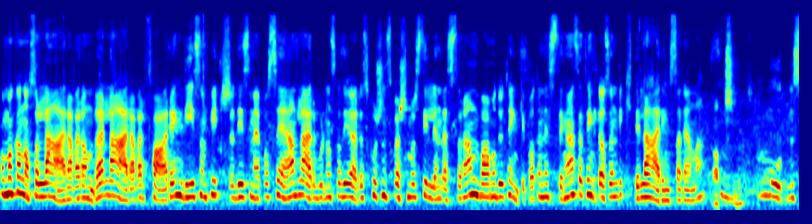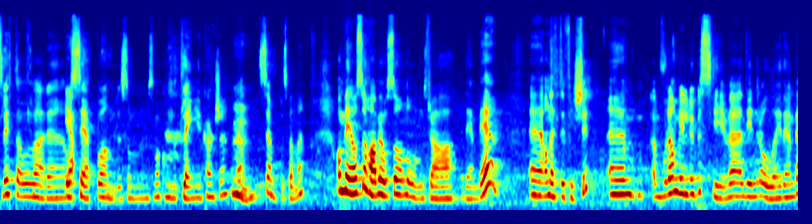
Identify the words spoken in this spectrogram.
Og man kan også lære av hverandre, lære av erfaring. De som pitcher, de som er på scenen, lære hvordan skal det gjøres, hvilke spørsmål stille investorene, hva må du tenke på til neste gang. Så jeg tenker det er også en viktig læringsarena. Absolutt. Modnes litt av å være, Ja. se på andre som, som har kommet lenger, kanskje. Ja, Mm. kjempespennende. Og med oss så har vi også noen fra DNB. Eh, Anette Fischer. Eh, hvordan vil du beskrive din rolle i DNB?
